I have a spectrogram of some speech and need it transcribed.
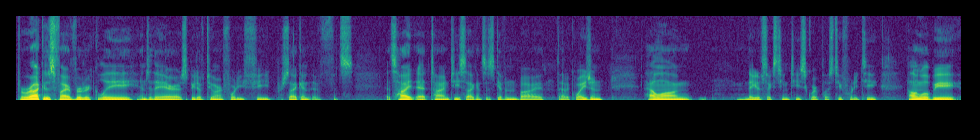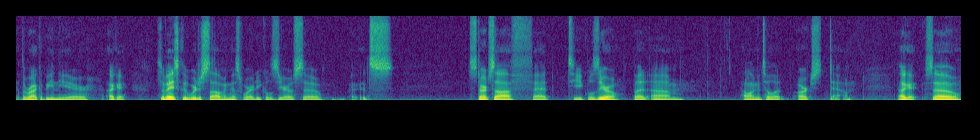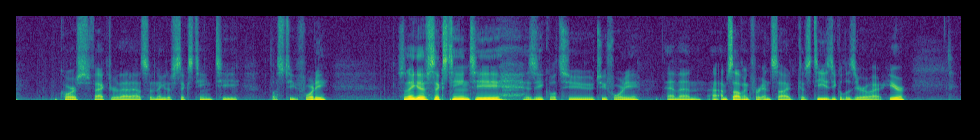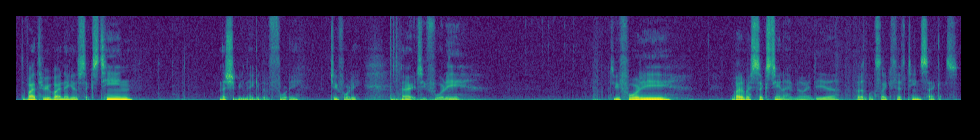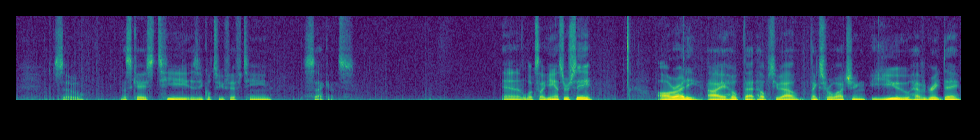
If a rocket is fired vertically into the air at a speed of 240 feet per second, if its its height at time t seconds is given by that equation, how long negative 16t squared plus 240t, how long will be the rocket be in the air? Okay, so basically we're just solving this where it equals zero. So it's starts off at t equals zero, but um, how long until it arcs down? Okay, so course factor that out. So negative 16t plus 240. So negative 16t is equal to 240. And then I'm solving for inside because t is equal to 0 out here. Divide through by negative 16. And this should be negative 40. 240. All right, 240. 240 divided by 16. I have no idea, but it looks like 15 seconds. So in this case, t is equal to 15 seconds. And it looks like answer C. Alrighty, I hope that helps you out. Thanks for watching. You have a great day.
